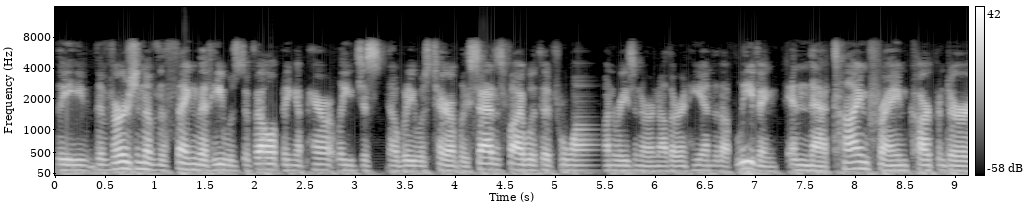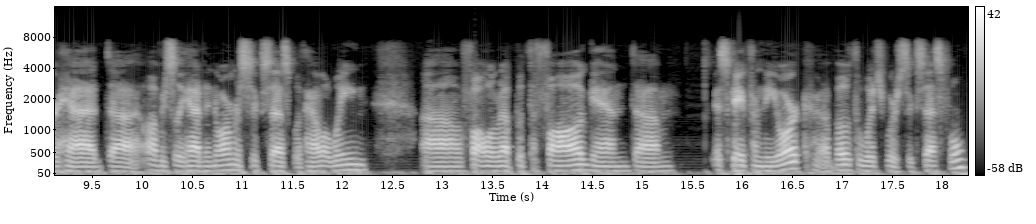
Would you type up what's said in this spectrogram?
the the version of the thing that he was developing apparently just nobody was terribly satisfied with it for one reason or another, and he ended up leaving. In that time frame, Carpenter had uh, obviously had enormous success with Halloween, uh, followed up with The Fog, and um, Escape from New York, uh, both of which were successful.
